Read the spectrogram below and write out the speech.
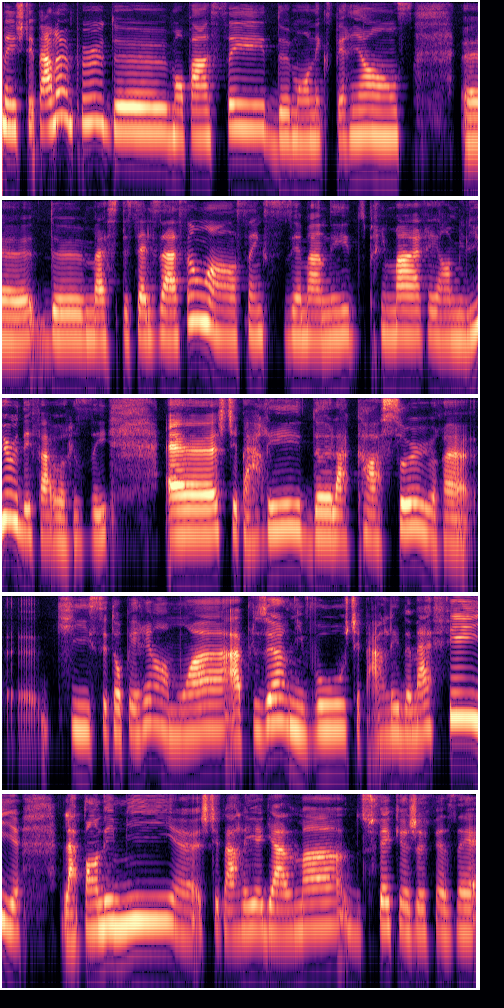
mais ben, je t'ai parlé un peu de mon passé, de mon expérience, euh, de ma spécialisation en 5-6e année du primaire et en milieu défavorisé. Euh, je t'ai parlé de la cassure qui s'est opérée en moi à plusieurs niveaux. Je t'ai parlé de ma fille, la pandémie. je t'ai parlé également du fait que je faisais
